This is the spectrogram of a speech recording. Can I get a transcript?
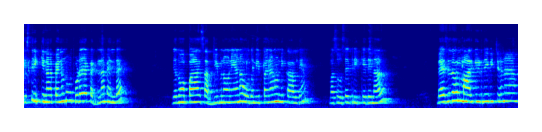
ਇਸ ਤਰੀਕੇ ਨਾਲ ਆਪਾਂ ਇਹਨਾਂ ਨੂੰ ਥੋੜਾ ਜਿਹਾ ਕੱਢਣਾ ਪੈਂਦਾ ਜਦੋਂ ਆਪਾਂ ਸਬਜ਼ੀ ਬਣਾਉਨੇ ਆ ਨਾ, ਉਦੋਂ ਵੀ ਆਪਾਂ ਇਹਨਾਂ ਨੂੰ ਨਿਕਾਲਦੇ ਆ ਬਸ ਉਸੇ ਤਰੀਕੇ ਦੇ ਨਾਲ। ਵੈਸੇ ਤਾਂ ਹੁਣ ਮਾਰਕੀਟ ਦੇ ਵਿੱਚ ਹਨਾ,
